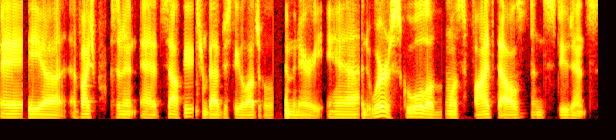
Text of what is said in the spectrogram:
a, uh, a, vice president at Southeastern Baptist Theological Seminary, and we're a school of almost 5,000 students,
